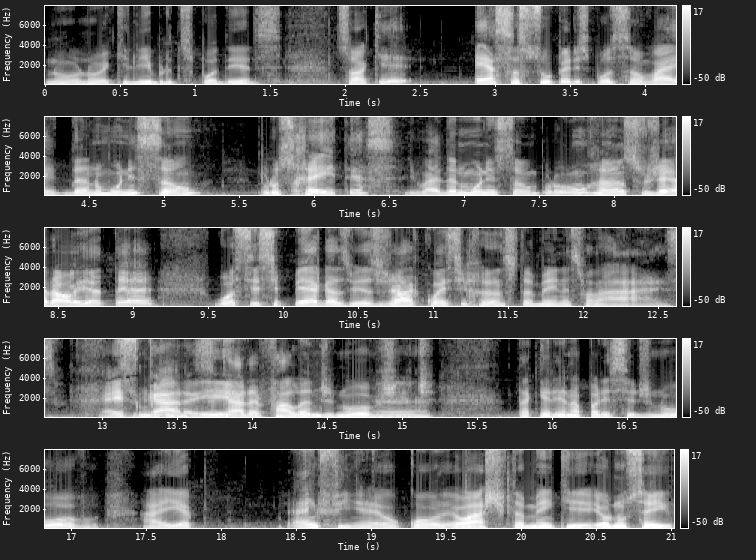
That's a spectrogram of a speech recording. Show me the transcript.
No, no equilíbrio dos poderes. Só que essa superexposição vai dando munição para os haters e vai dando munição para um ranço geral e até você se pega às vezes já com esse ranço também, né? Você fala, ah, esse, É esse cara aí. esse cara falando de novo, É. gente, tá querendo aparecer de novo. Aí, é, é, enfim, eu, co- eu acho também que, eu não sei,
